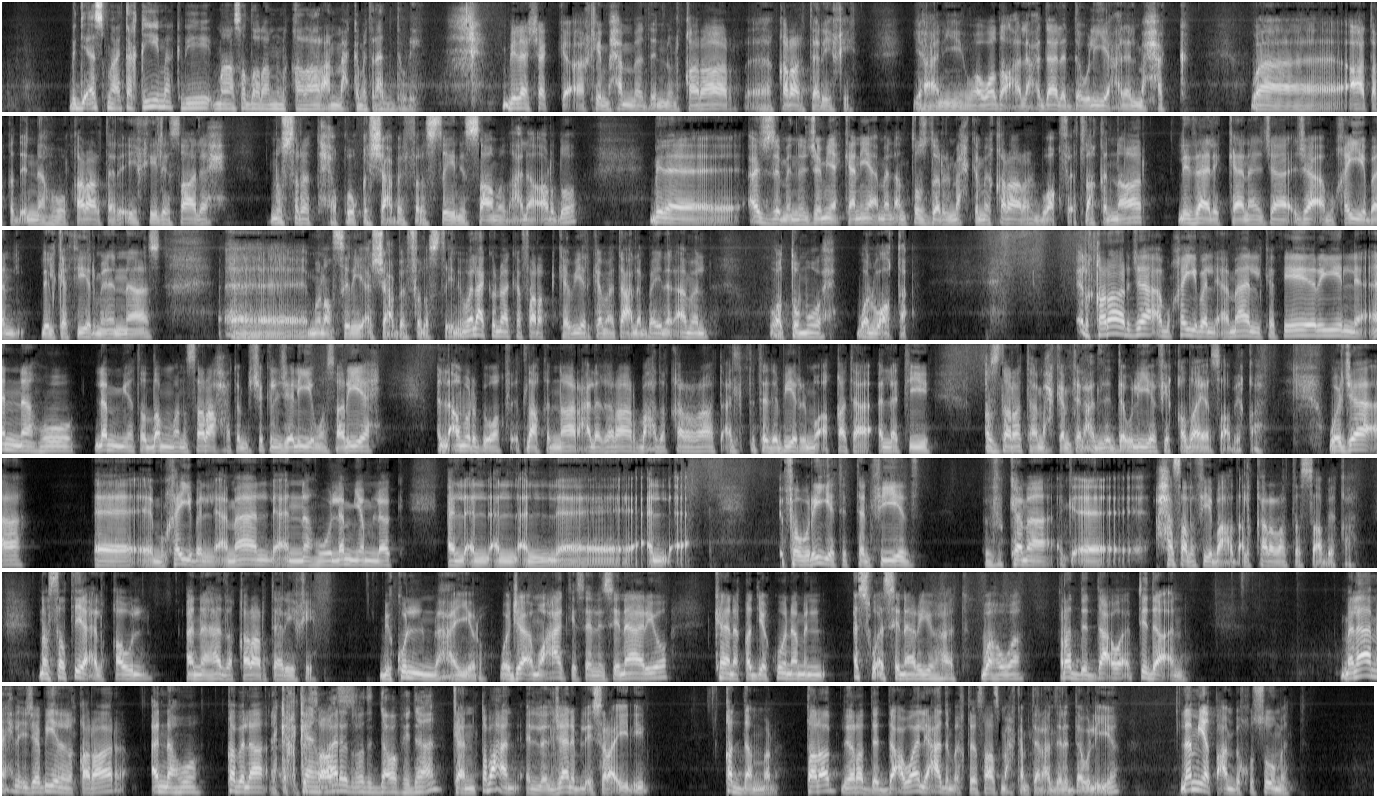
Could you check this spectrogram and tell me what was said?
بدي أسمع تقييمك لما صدر من قرار عن محكمة العدل الدولي. بلا شك أخي محمد إنه القرار قرار تاريخي. يعني ووضع العدالة الدولية على المحك. وأعتقد إنه قرار تاريخي لصالح نصرة حقوق الشعب الفلسطيني الصامد على أرضه. بلا أجزم ان الجميع كان يأمل أن تصدر المحكمة قرارا بوقف إطلاق النار. لذلك كان جاء, جاء مخيبا للكثير من الناس مناصري الشعب الفلسطيني ولكن هناك فرق كبير كما تعلم بين الأمل والطموح والواقع القرار جاء مخيبا لأمال الكثيرين لأنه لم يتضمن صراحة بشكل جلي وصريح الأمر بوقف إطلاق النار على غرار بعض القرارات التدابير المؤقتة التي أصدرتها محكمة العدل الدولية في قضايا سابقة. وجاء مخيبا للأمال لأنه لم يملك ال ال ال ال فورية التنفيذ كما حصل في بعض القرارات السابقة. نستطيع القول أن هذا قرار تاريخي بكل معاييره وجاء معاكسا لسيناريو كان قد يكون من أسوأ السيناريوهات وهو رد الدعوة ابتداء ملامح الإيجابية للقرار أنه قبل كان وارد رد الدعوة ابتداء؟ كان طبعا الجانب الإسرائيلي قدم طلب لرد الدعوة لعدم اختصاص محكمة العدل الدولية لم يطعن بخصومة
